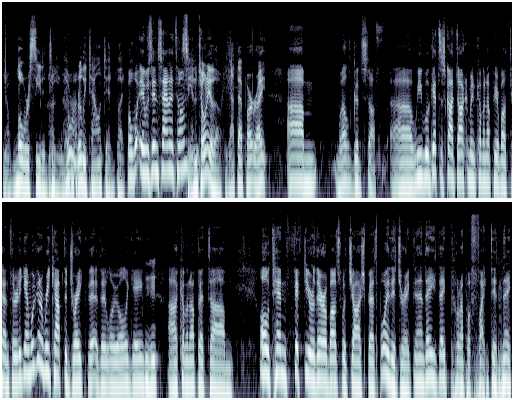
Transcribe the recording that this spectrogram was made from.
you know, lower seeded team. They were uh-huh. really talented, but but it was in San Antonio. San Antonio, though, you got that part right. Um, well, good stuff. Uh, we will get to Scott Dochterman coming up here about ten thirty. Again, we're going to recap the Drake the, the Loyola game mm-hmm. uh, coming up at um, oh ten fifty or thereabouts with Josh Betts. Boy, the Drake man, they they put up a fight, didn't they?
